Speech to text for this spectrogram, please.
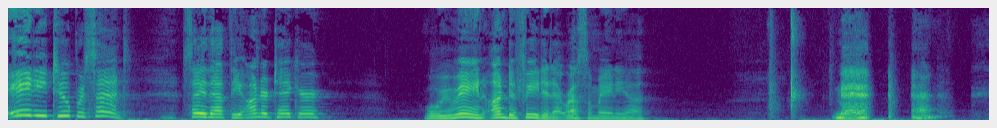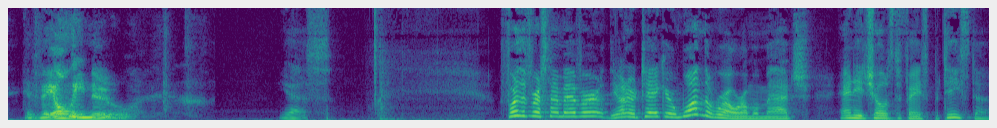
82% say that The Undertaker will remain undefeated at WrestleMania. Man, if they only knew. Yes. For the first time ever, The Undertaker won the Royal Rumble match, and he chose to face Batista.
